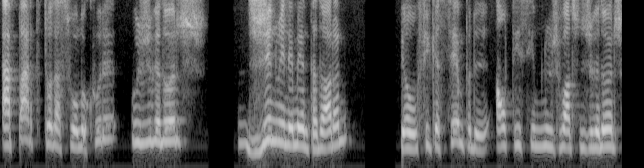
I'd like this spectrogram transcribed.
à parte toda a sua loucura, os jogadores genuinamente adoram. Ele fica sempre altíssimo nos votos dos jogadores,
